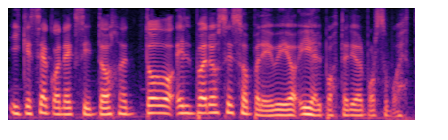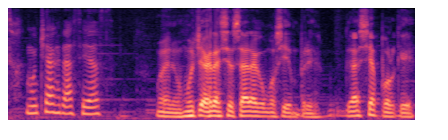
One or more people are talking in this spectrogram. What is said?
y que sea con éxito todo el proceso previo y el posterior, por supuesto. Muchas gracias. Bueno, muchas gracias Sara como siempre. Gracias porque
